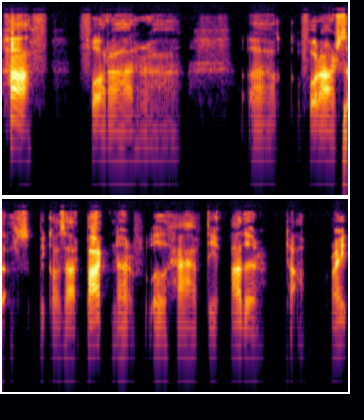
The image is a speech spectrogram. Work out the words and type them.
half for our uh, uh, for ourselves because our partner will have the other top right?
